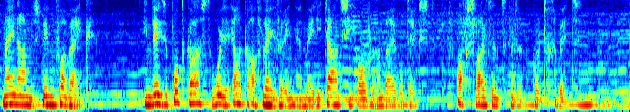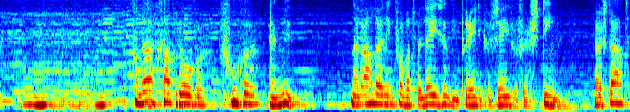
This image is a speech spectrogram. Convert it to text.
Mijn naam is Wim van Wijk. In deze podcast hoor je elke aflevering een meditatie over een Bijbeltekst, afsluitend met een kort gebed. Vandaag gaat het over vroeger en nu, naar aanleiding van wat we lezen in Prediker 7, vers 10. Daar staat.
